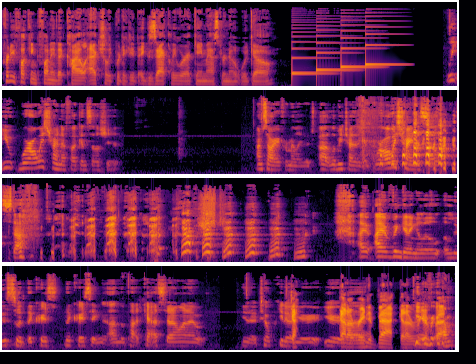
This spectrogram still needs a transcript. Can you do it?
Pretty fucking funny that Kyle actually predicted exactly where a game master note would go. We you we're always trying to fucking sell shit. I'm sorry for my language. Uh, let me try that again. We're always trying to sell stuff. I I have been getting a little loose with the Chris the cursing on the podcast. I don't want to, you know, torpedo Got- your your. Gotta uh, rein it back. Gotta rein you're it back. Um,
